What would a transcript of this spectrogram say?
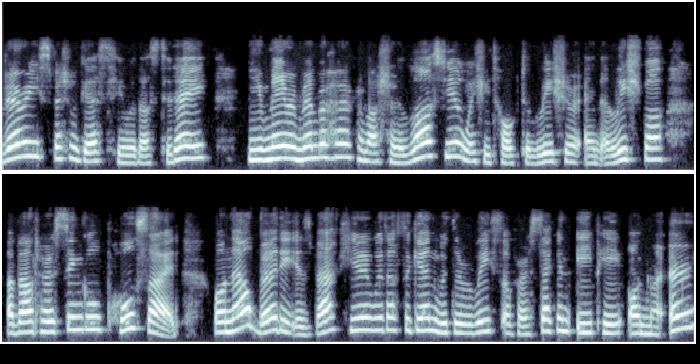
very special guest here with us today. You may remember her from our show last year when she talked to Leisha and Alishba about her single Poolside, well, now BIRDEE is back here with us again with the release of her second EP on my own,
